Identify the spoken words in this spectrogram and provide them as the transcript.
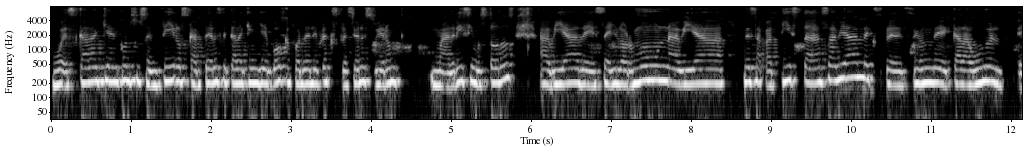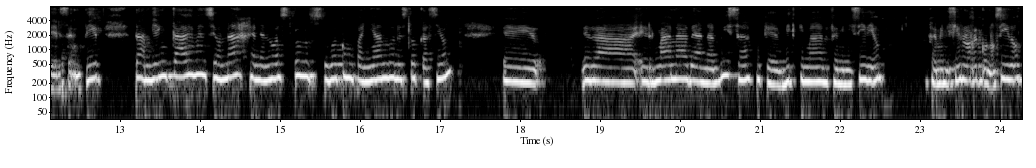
pues cada quien con su sentir, los carteles que cada quien llevó, que fue de libre expresión, estuvieron madrísimos todos. Había de Sailor Moon, había de zapatistas, había la expresión de cada uno, el, sentir. También cabe mencionar, en el nuestro nos estuvo acompañando en esta ocasión eh, la hermana de Ana Luisa, que es víctima de feminicidio, feminicidio no reconocido,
